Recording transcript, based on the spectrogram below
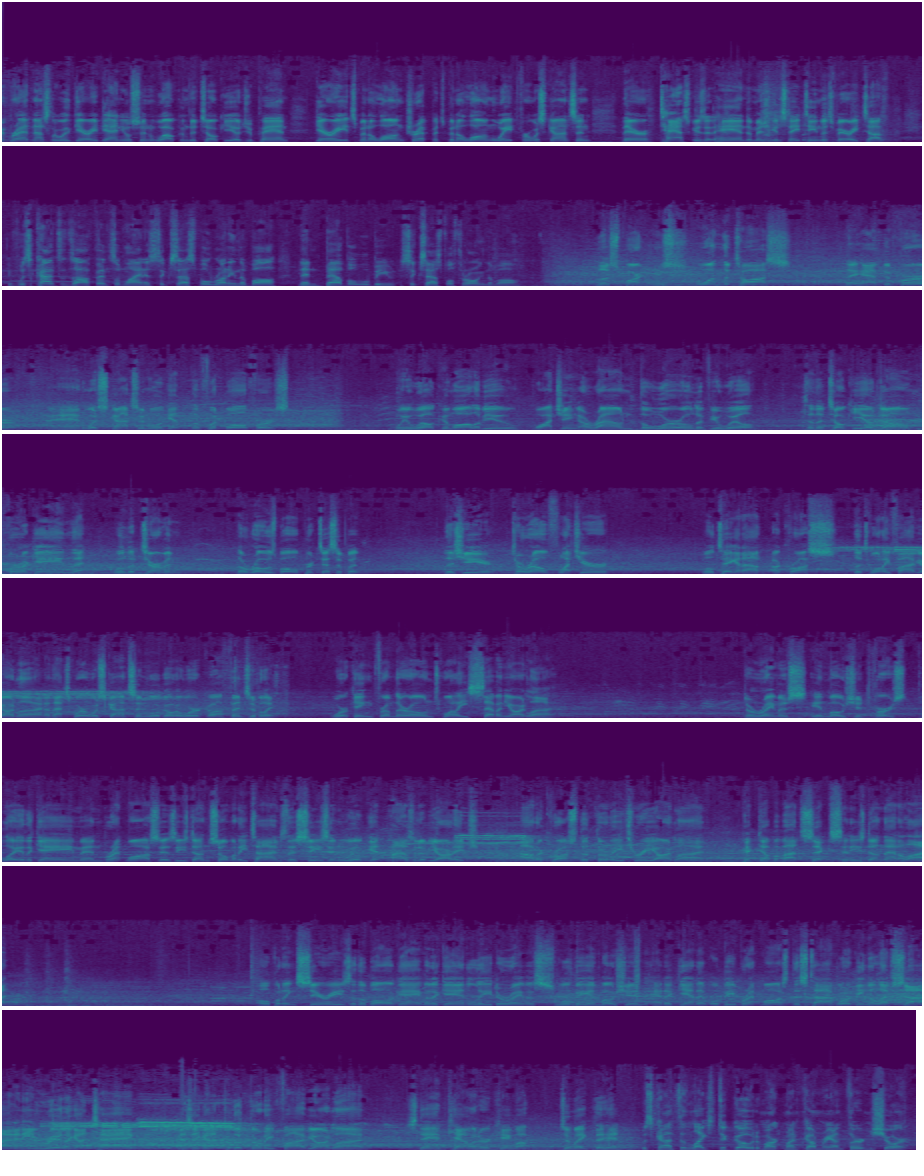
Hi, Brad Nessler with Gary Danielson. Welcome to Tokyo, Japan. Gary, it's been a long trip. It's been a long wait for Wisconsin. Their task is at hand, a Michigan State team that's very tough. If Wisconsin's offensive line is successful running the ball, then Bevell will be successful throwing the ball. The Spartans won the toss. They have deferred, and Wisconsin will get the football first. We welcome all of you watching around the world, if you will, to the Tokyo Dome for a game that will determine the Rose Bowl participant this year. Terrell Fletcher will take it out across the 25 yard line and that's where Wisconsin will go to work offensively working from their own 27 yard line. DeRamus in motion first play of the game and Brent Moss as he's done so many times this season will get positive yardage out across the 33 yard line picked up about six and he's done that a lot opening series of the ball game and again Lee DeRamus will be in motion and again it will be Brent Moss this time working the left side and he really got tagged as he got to the 35 yard line. Stan Callender came up to make the hit. Wisconsin likes to go to Mark Montgomery on third and short.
